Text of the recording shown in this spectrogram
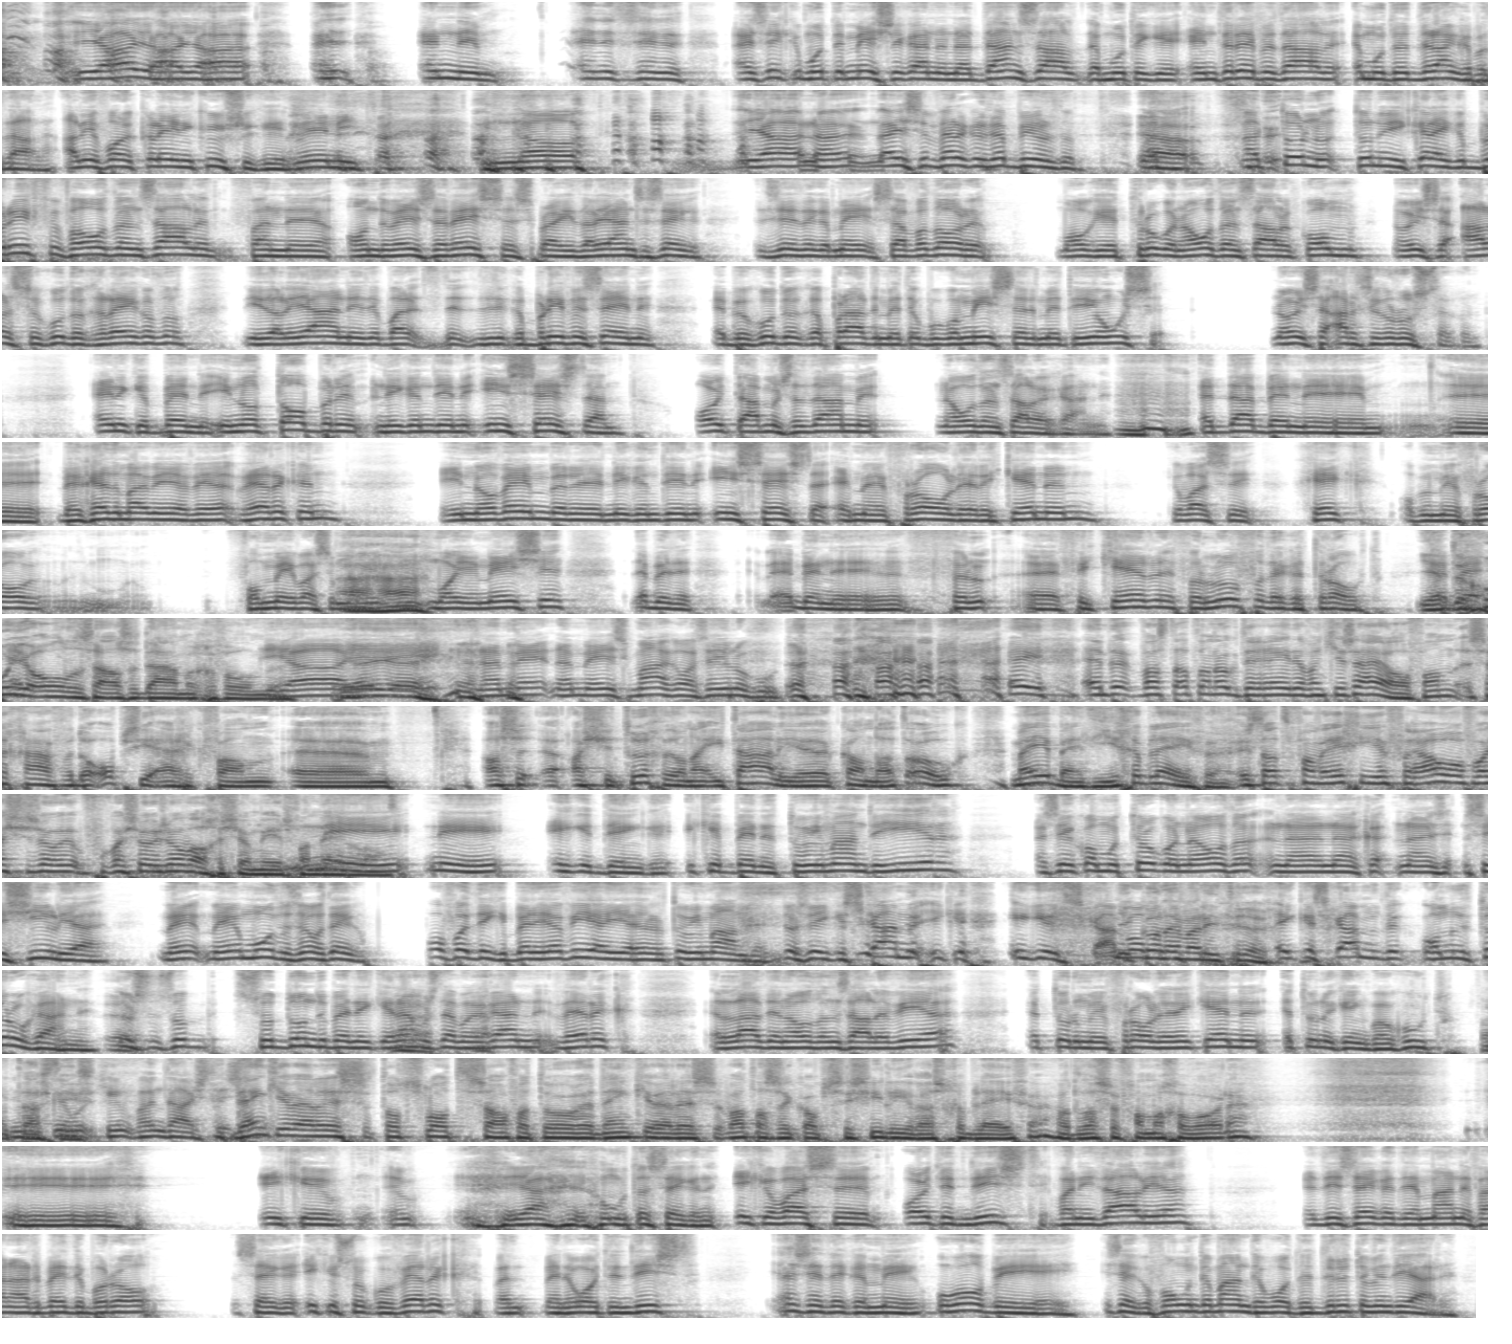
ja, ja, ja. En, en, eh, en het zeggen, als ik moet de mensen gaan naar de danszaal, dan moet ik entree betalen en moet de drank betalen. Alleen voor een kleine kusje, meer niet. nou, ja, nou, dat is werkelijk gebeurd. Ja. Maar toen, toen ik kreeg een brief van Oldenzaal van uh, onderwijzeres, ze sprak Italiaans, ze zei tegen mij, Salvatore, mogen je terug naar Oldenzaal komen? Nou is alles goed geregeld. De Italianen, de, de, de brieven zijn, hebben goed gepraat met de burgemeester, met de jongens. Nou is hartstikke rustig. En ik ben in oktober en ik ben in zesde ooit Amsterdam naar Oldenzaal gegaan. En daar ben ik uh, maar weer werken. In november en ik ben in zesde en mijn vrouw leren kennen. Ik was uh, gek op mijn vrouw. Voor mij was ze een mooie, mooie meisje. Ik ben, ik ben uh, ver, uh, verkeerd, verloofd en getrouwd. Je hebt een goede Oldenzaalse dame gevonden. Ja, ja, ja. ja. naar, mijn, naar mijn smaak was het heel goed. hey, en de, was dat dan ook de reden? Want je zei al, van, ze gaven de optie eigenlijk van... Uh, als, als je terug wil naar Italië, kan dat ook. Maar je bent hier gebleven. Is dat vanwege je vrouw of was je, zo, was sowieso wel gecharmeerd van nee, Nederland? Nee, ik denk, ik ben twee maanden hier. Als ik kom terug naar, naar, naar, naar Sicilië... Mijn, mijn moeder zou denken, Pofferdik, ben je weer hier twee maanden. Dus ik schaam me. Ik, ik, ik schaam je kon helemaal niet terug. Ik schaam me om er terug gaan. Ja. Dus zo, zodoende ben ik in Amsterdam ja, gegaan, werk. En laat in Oudenzalen weer. En toen mijn vrouw leren kennen. En toen ging het wel goed. Fantastisch. Ging, ging fantastisch. Denk je wel eens, tot slot Salvatore, denk je wel eens... wat als ik op Sicilië was gebleven? Wat was er van me geworden? Uh, ik, uh, ja, hoe moet dat zeggen? Ik was uh, ooit in dienst van Italië. En die zeggen de mannen van het arbeidsbureau zeggen, ik zoek werk, ben, ben ooit in dienst. Ja, zeg ik mee, hoe oud ben jij? Ik zeg, volgende maand wordt 23 jaar. Ik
